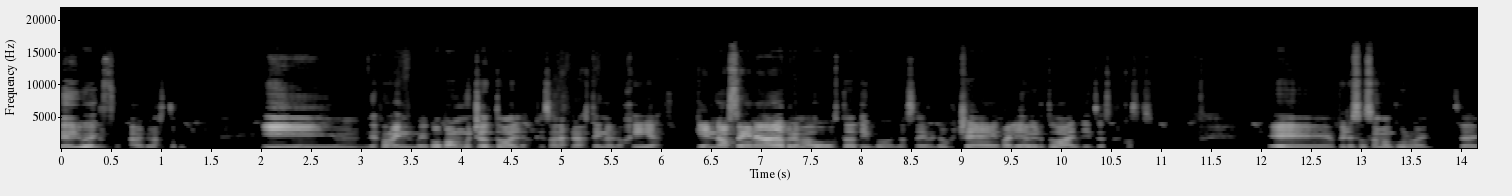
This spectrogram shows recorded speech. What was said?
UX, acá estoy. Y después me, me copan mucho todas las que son las nuevas tecnologías. Que no sé nada, pero me gusta, tipo, no sé, blockchain, realidad virtual y todas esas cosas. Eh, pero eso se me ocurre. O sea,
